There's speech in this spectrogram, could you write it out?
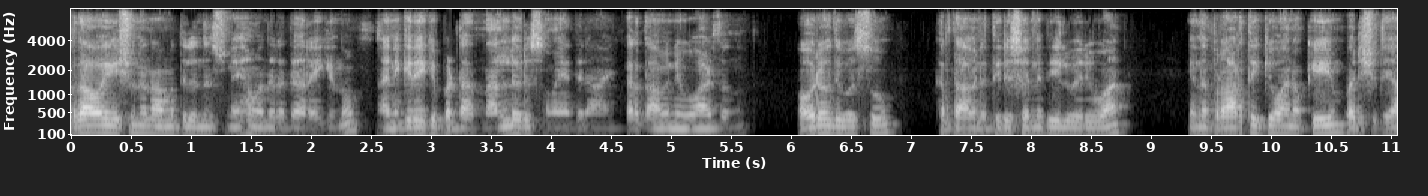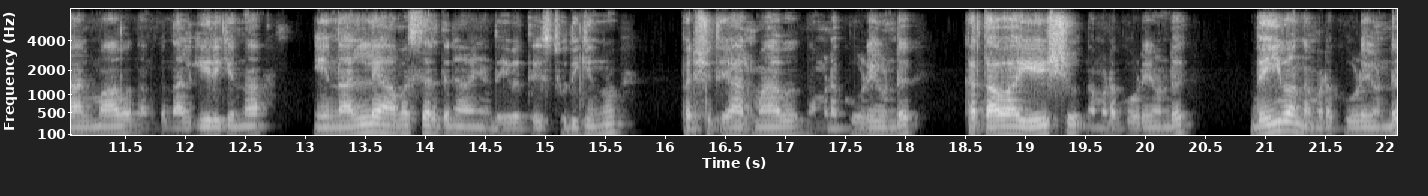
കർത്താവ് യേശുവിന്റെ നാമത്തിൽ നിന്ന് സ്നേഹവന്ദനത്തെ അറിയിക്കുന്നു. അനുഗ്രഹിക്കപ്പെട്ട നല്ലൊരു സമയത്തിനായി കർത്താവിനെ വാഴ്ത്തുന്നു. ഓരോ ദിവസവും കർത്താവിന്റെ തിരുസന്നിധിയിൽ വരുവാൻ എന്ന് പ്രാർത്ഥിക്കുവാനൊക്കെയും പരിശുദ്ധാത്മാവ് നമുക്ക് നൽകിയിരിക്കുന്ന ഈ നല്ല അവസരത്തിനായി ഞാൻ ദൈവത്തെ സ്തുതിക്കുന്നു. പരിശുദ്ധാത്മാവ് നമ്മുടെ കൂടെയുണ്ട്. കർത്താവ് യേശു നമ്മുടെ കൂടെയുണ്ട്. ദൈവം നമ്മുടെ കൂടെയുണ്ട്.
